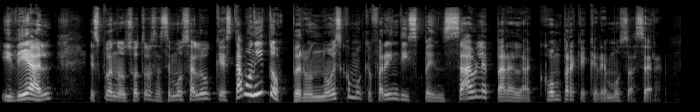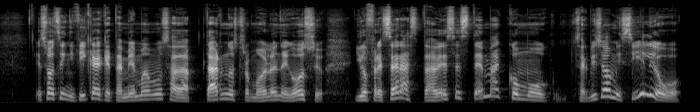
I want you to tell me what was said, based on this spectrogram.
ideal es cuando nosotros hacemos algo que está bonito, pero no es como que fuera indispensable para la compra que queremos hacer. Eso significa que también vamos a adaptar nuestro modelo de negocio y ofrecer hasta a veces tema como servicio a domicilio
